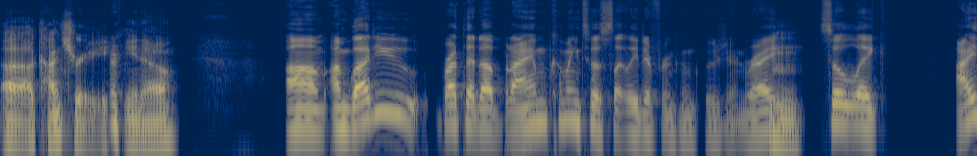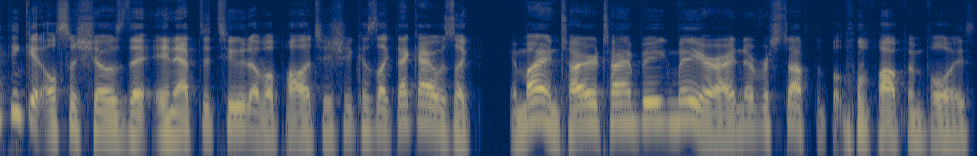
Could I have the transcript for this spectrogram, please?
uh, a country. You know, Um, I'm glad you brought that up, but I am coming to a slightly different conclusion, right? Mhm. So, like, I think it also shows the ineptitude of a politician because, like, that guy was like, "In my entire time being mayor, I never stopped the bubble popping boys,"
